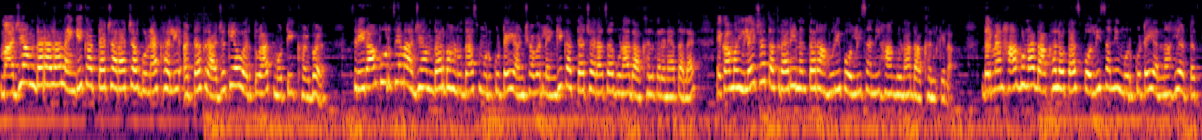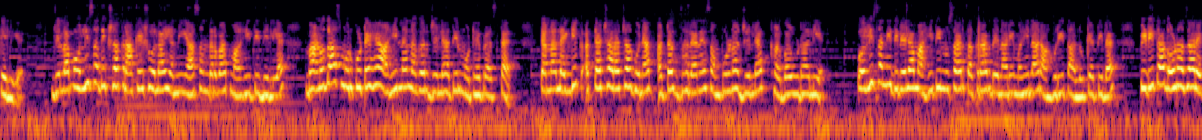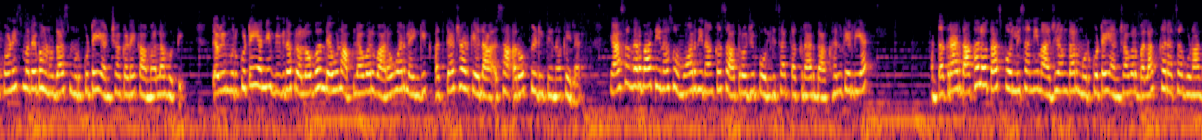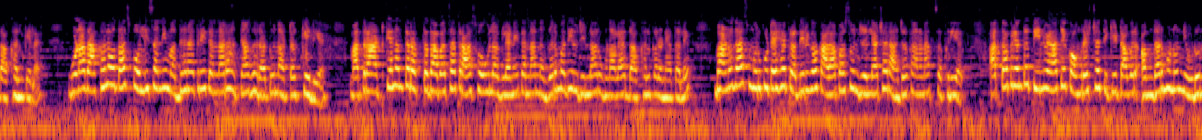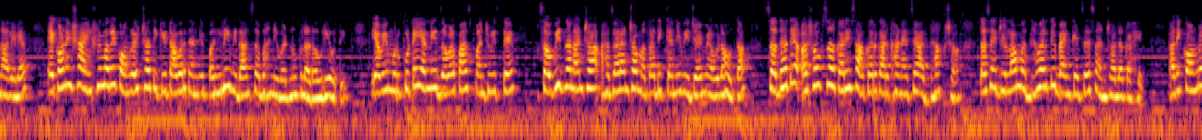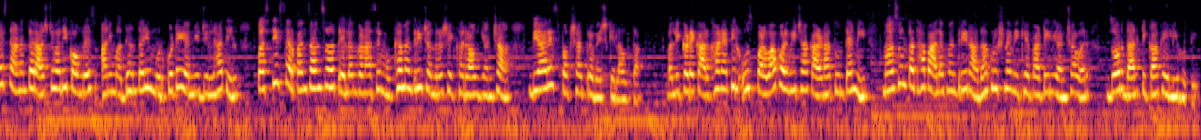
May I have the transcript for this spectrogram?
माजी आमदाराला लैंगिक अत्याचाराच्या गुन्ह्याखाली अटक राजकीय वर्तुळात मोठी खळबळ. श्रीरामपूरचे माजी आमदार भानुदास मुरकुटे यांच्यावर लैंगिक अत्याचाराचा गुन्हा दाखल करण्यात आलाय. एका महिलेच्या तक्रारीनंतर राहुरी पोलिसांनी हा गुन्हा दाखल केला. दरम्यान हा गुन्हा दाखल होताच पोलिसांनी मुरकुटे यांनाही अटक केली आहे. जिल्हा पोलीस अधीक्षक राकेश ओला यांनी या संदर्भात माहिती दिली आहे. भानुदास मुरकुटे हे अहिल्यानगर जिल्ह्यातील मोठे प्रस्थ आहेत. त्यांना लैंगिक अत्याचाराच्या गुन्ह्यात अटक झाल्याने संपूर्ण जिल्ह्यात खळबळ उडाली आहे. पोलिसांनी दिलेल्या माहितीनुसार तक्रार देणारी महिला राहुरी तालुक्यातील आहे. पीडिता दोन हजार एकोणीसमध्ये भानुदास मुरकुटे यांच्याकडे कामाला होती. त्यावेळी मुरकुटे यांनी विविध प्रलोभन देऊन आपल्यावर वारंवार लैंगिक अत्याचार केला असा आरोप पीडितेनं केलाय. या संदर्भात तिनं सोमवार दिनांक सात रोजी पोलिसात तक्रार दाखल केली आहे. तक्रार दाखल होताच पोलिसांनी माजी आमदार मुरकुटे यांच्यावर बलात्काराचा गुन्हा दाखल केलाय. गुन्हा दाखल होताच पोलिसांनी मध्यरात्री त्यांना राहत्या घरातून अटक केली आहे. मात्र अटकेनंतर रक्तदाबाचा त्रास होऊ लागल्याने त्यांना नगरमधील जिल्हा रुग्णालयात दाखल करण्यात आले. भानुदास मुरकुटे हे प्रदीर्घ काळापासून जिल्ह्याच्या राजकारणात सक्रिय आहेत. आतापर्यंत तीन वेळा ते काँग्रेसच्या तिकिटावर आमदार म्हणून निवडून आलेले आहेत. एकोणीसशे ऐंशीमध्ये काँग्रेसच्या तिकिटावर त्यांनी पहिली विधानसभा निवडणूक लढवली होती. यावेळी मुरकुटे यांनी जवळपास पंचवीस ते सव्वीस जणांच्या हजारांच्या मताधिक्यांनी विजय मिळवला होता. सध्या ते अशोक सहकारी साखर कारखान्याचे अध्यक्ष तसेच जिल्हा मध्यवर्ती बँकेचे संचालक आहेत. आणि काँग्रेस त्यानंतर राष्ट्रवादी काँग्रेस आणि मध्यंतरी मुरकुटे यांनी जिल्ह्यातील पस्तीस सरपंचांसह तेलंगणाचे मुख्यमंत्री चंद्रशेखर राव यांच्या बी आर एस पक्षात प्रवेश केला होता. अलीकडे कारखान्यातील ऊस पळवापळवीच्या कारणातून त्यांनी महसूल तथा पालकमंत्री राधाकृष्ण विखे पाटील यांच्यावर जोरदार टीका केली होती.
